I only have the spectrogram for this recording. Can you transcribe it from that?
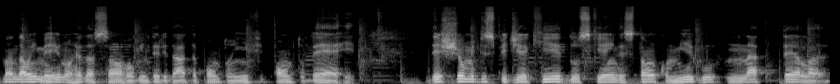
mandar um e-mail no redação@interidata.inf.br. Deixa eu me despedir aqui dos que ainda estão comigo na tela.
